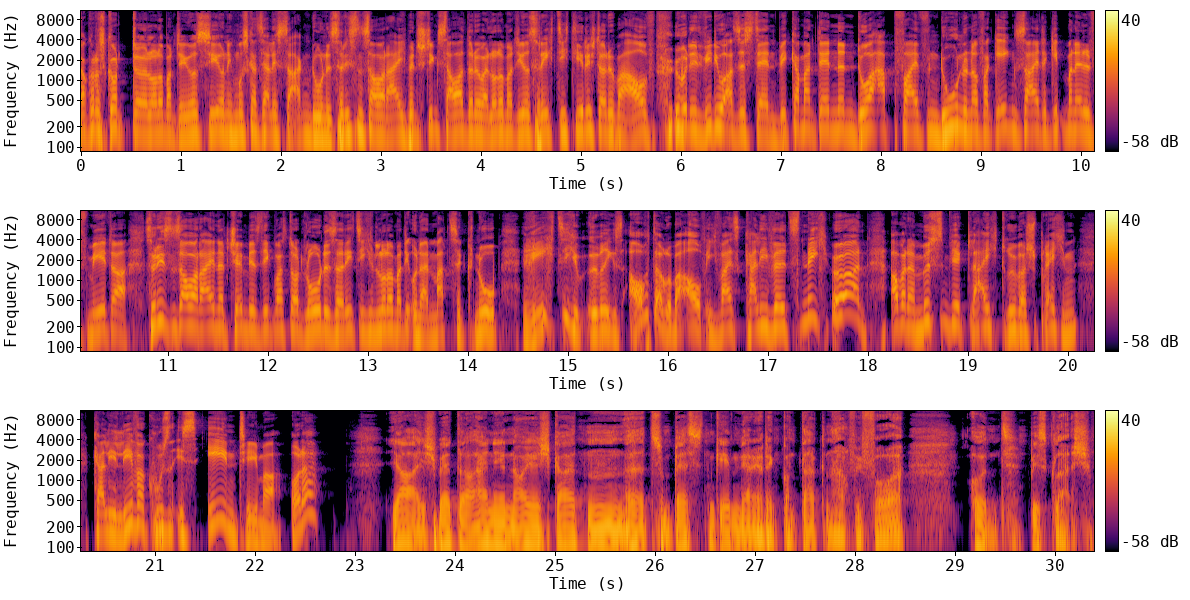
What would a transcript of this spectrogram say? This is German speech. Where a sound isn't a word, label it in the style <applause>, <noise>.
Ja, grüß Gott, äh, Lothar Matthäus hier und ich muss ganz ehrlich sagen, du, eine Riesensauerei, ich bin stinksauer darüber, Lothar Matthäus regt sich tierisch darüber auf, über den Videoassistenten. Wie kann man denn ein Tor abpfeifen, tun und auf der Gegenseite gibt man elf Meter. So Riesensauerei in der Champions League, was dort los ist, er regt sich in Lothar Matthäus und ein Matze Knob regt sich übrigens auch darüber auf. Ich weiß, Kalli will's nicht hören, aber da müssen wir gleich drüber sprechen. Kalli Leverkusen ist eh ein Thema, oder? Ja, ich werde einige Neuigkeiten äh, zum Besten geben. Wir haben ja den Kontakt nach wie vor und bis gleich.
